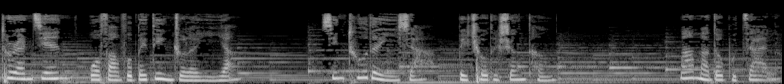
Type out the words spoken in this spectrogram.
突然间，我仿佛被定住了一样，心突的一下被抽得生疼。妈妈都不在了，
